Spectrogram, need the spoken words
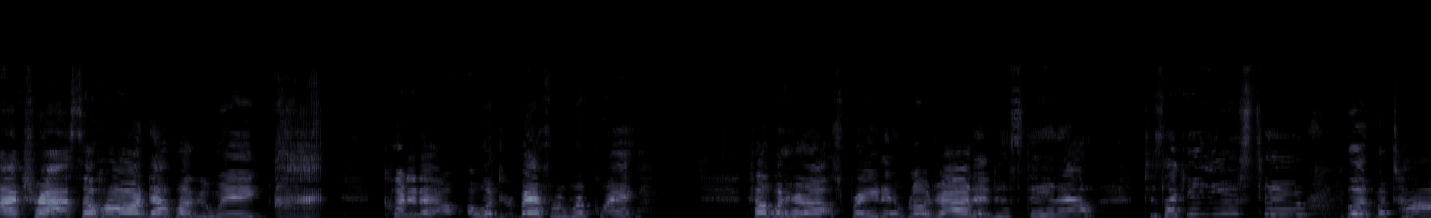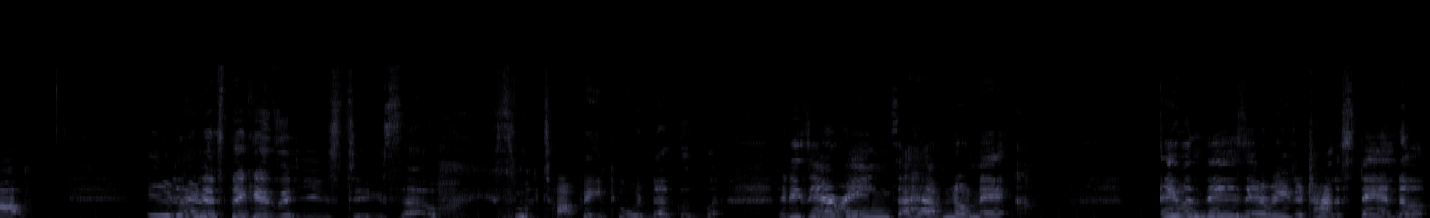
I tried so hard that fucking wig. Cut it out. I went to the bathroom real quick held my hair out, sprayed it, blow dried it, and it stayed out just like it used to. But my top, it ain't as thick as it used to, so my top ain't doing nothing. But these earrings, I have no neck. Even these earrings are trying to stand up.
